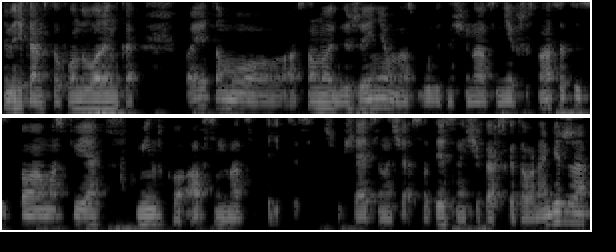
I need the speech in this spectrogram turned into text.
американского фондового рынка. Поэтому основное движение у нас будет начинаться не в 16.30 по Москве, Минску, а в 17.30. Смещается на час. Соответственно, Чикагская товарная биржа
